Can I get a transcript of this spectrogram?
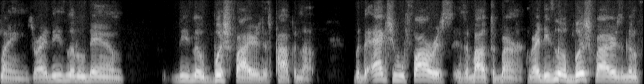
flames, right? These little damn, these little bushfires that's popping up. But the actual forest is about to burn, right? These little bushfires are gonna fuck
